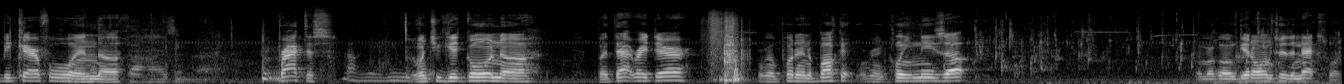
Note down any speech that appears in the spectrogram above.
be careful and uh, Thighs and, uh, Oh, practice. yeah, you missed Once you get going, uh, but that right there, we're gonna put in a bucket. We're gonna clean these up, and we're gonna get on to the next one.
